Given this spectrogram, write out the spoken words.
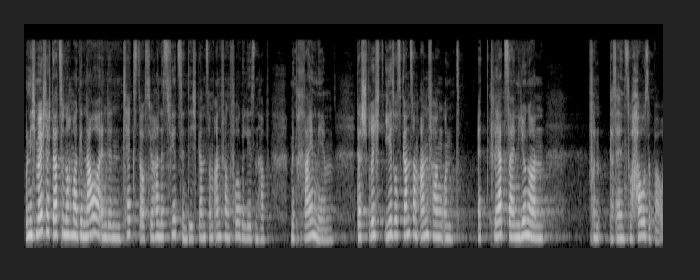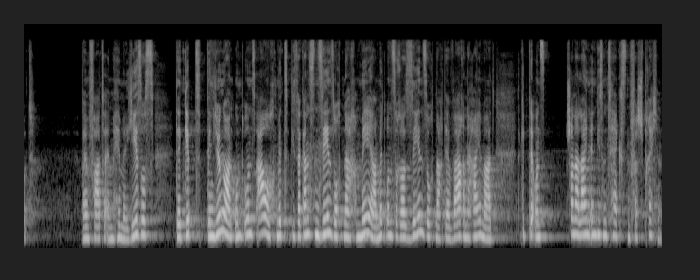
Und ich möchte euch dazu nochmal genauer in den Text aus Johannes 14, den ich ganz am Anfang vorgelesen habe, mit reinnehmen. Da spricht Jesus ganz am Anfang und erklärt seinen Jüngern, von, dass er ein Zuhause baut beim Vater im Himmel. Jesus, der gibt den Jüngern und uns auch mit dieser ganzen Sehnsucht nach mehr, mit unserer Sehnsucht nach der wahren Heimat, gibt er uns schon allein in diesem Text ein Versprechen.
